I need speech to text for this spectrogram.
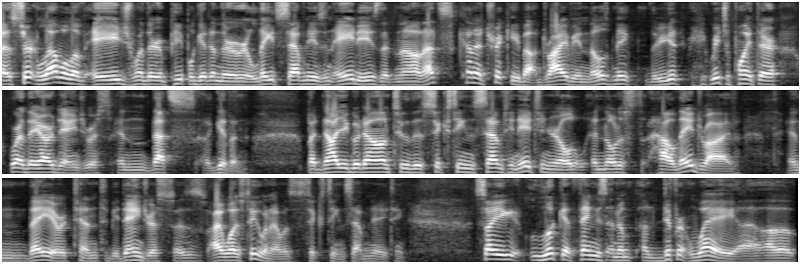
a certain level of age when people get in their late 70s and 80s that now that's kind of tricky about driving. Those make, you reach a point there where they are dangerous and that's a given. But now you go down to the 16, 17, 18 year old and notice how they drive. And they are, tend to be dangerous, as I was too when I was 16, 17, 18. So you look at things in a, a different way, a,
